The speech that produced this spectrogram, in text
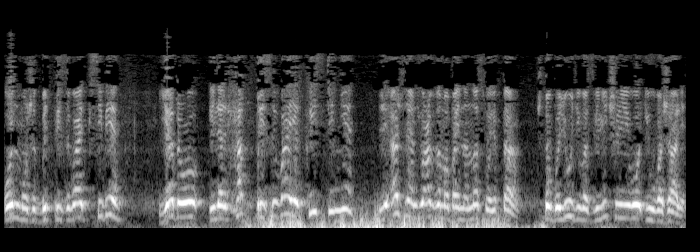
он, может быть, призывает к себе. Ядро иля аль-хак, призывая к истине, ли ажлян юаззама байна нас ва ифтарам. Чтобы люди возвеличили его и уважали.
